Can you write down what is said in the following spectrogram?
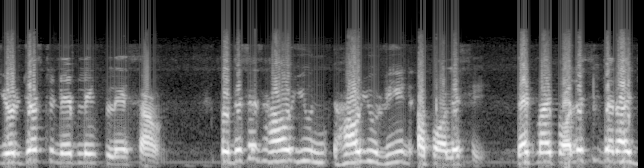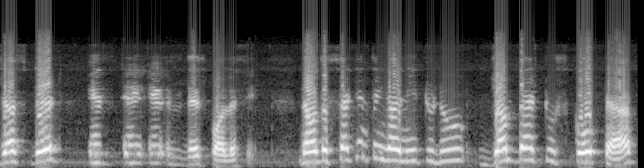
you're just enabling play sound. So this is how you, how you read a policy. That my policy that I just did is, is, is this policy. Now the second thing I need to do, jump back to scope tab,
